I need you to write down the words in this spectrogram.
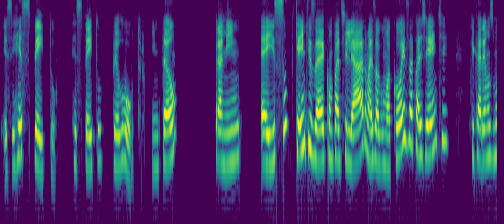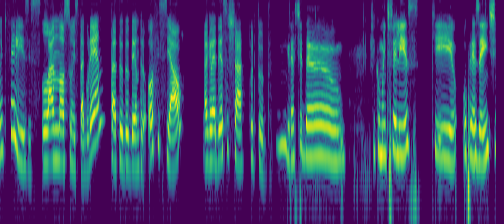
esse respeito, respeito pelo outro. Então, para mim é isso. Quem quiser compartilhar mais alguma coisa com a gente, ficaremos muito felizes. Lá no nosso Instagram, tá tudo dentro oficial. Agradeço, Chá, por tudo. Hum, gratidão. Fico muito feliz que o presente,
